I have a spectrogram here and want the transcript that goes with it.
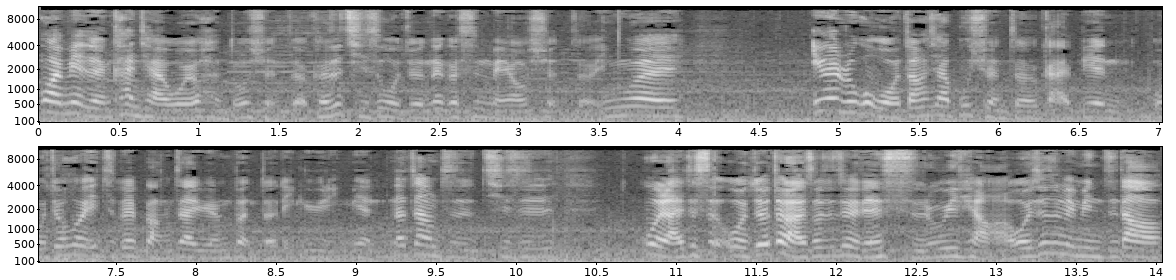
外面人看起来我有很多选择，可是其实我觉得那个是没有选择，因为因为如果我当下不选择改变，我就会一直被绑在原本的领域里面。那这样子其实未来就是，我觉得对我来说就是有点死路一条啊。我就是明明知道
